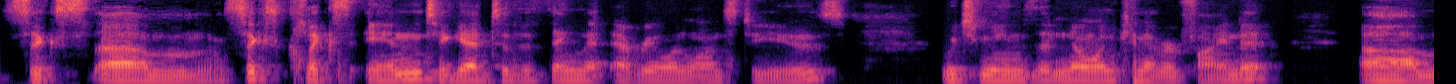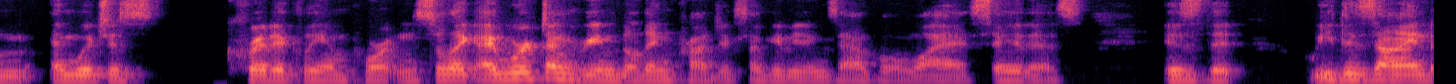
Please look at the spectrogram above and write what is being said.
six um, six clicks in to get to the thing that everyone wants to use, which means that no one can ever find it, um, and which is critically important. So like I worked on green building projects. I'll give you an example why I say this is that we designed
